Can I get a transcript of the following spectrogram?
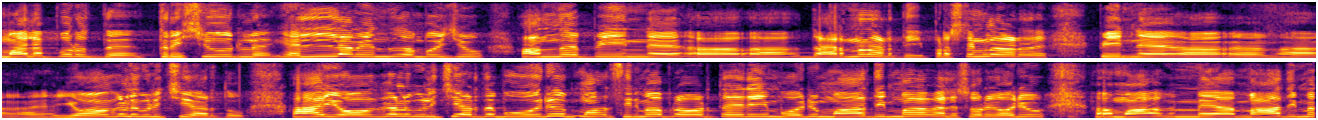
മലപ്പുറത്ത് തൃശ്ശൂരിൽ എല്ലാം എന്ത് സംഭവിച്ചു? അന്ന് പിന്നെ ധർണ നടത്തി പ്രശ്നങ്ങൾ പിന്നെ യോഗകൾ വിളിച്ചു ചേർത്തു. ആ യോഗകൾ വിളിച്ചു ചേർത്തപ്പോൾ ഒരു സിനിമാ പ്രവർത്തകരെയും ഒരു മാധ്യമ അല്ല സോറി ഒരു മാധ്യമ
